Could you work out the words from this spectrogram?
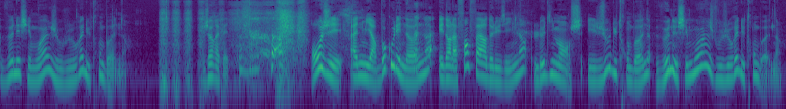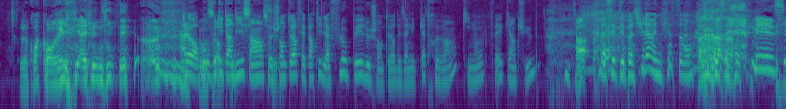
Venez chez moi, je vous jouerai du trombone. Je répète. Roger admire beaucoup Lennon et dans la fanfare de l'usine, le dimanche, il joue du trombone. Venez chez moi, je vous jouerai du trombone. Je crois qu'Henri a une idée. Alors, bon, petit peu- indice, hein, ce chanteur fait partie de la flopée de chanteurs des années 80 qui n'ont fait qu'un tube. Ah, Bah, c'était pas celui-là, manifestement. Mais si,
